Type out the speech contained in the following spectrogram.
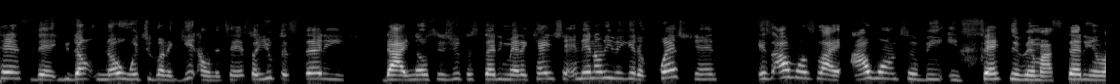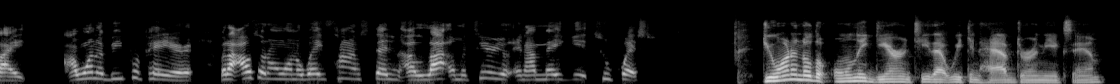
test that you don't know what you're gonna get on the test. So you could study diagnosis, you could study medication, and then don't even get a question. It's almost like I want to be effective in my studying, like I want to be prepared, but I also don't want to waste time studying a lot of material and I may get two questions. Do you want to know the only guarantee that we can have during the exam?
